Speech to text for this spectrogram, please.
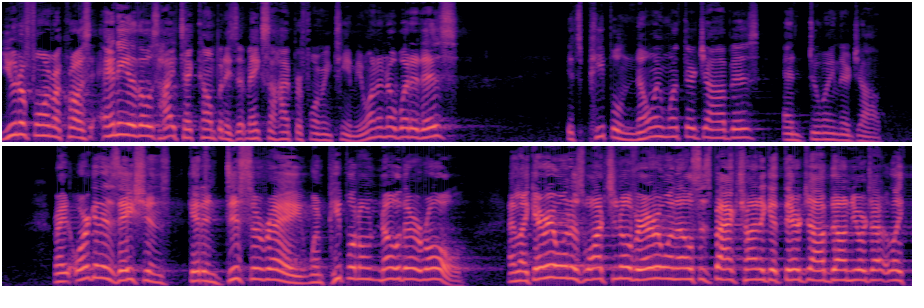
uniform across any of those high tech companies that makes a high performing team. You want to know what it is? It's people knowing what their job is and doing their job. Right? Organizations get in disarray when people don't know their role and like everyone is watching over everyone else's back trying to get their job done, your job. Like,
